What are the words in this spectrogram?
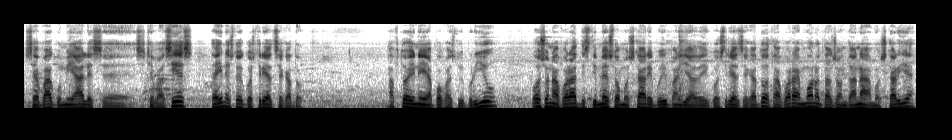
σε βάγκουμ ή άλλες ε, συσκευασίες θα είναι στο 23%. Αυτό είναι η απόφαση του Υπουργείου. Όσον αφορά τις τιμές στο μοσχάρι που είπαν για 23% θα αφορά μόνο τα ζωντανά μοσχάρια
